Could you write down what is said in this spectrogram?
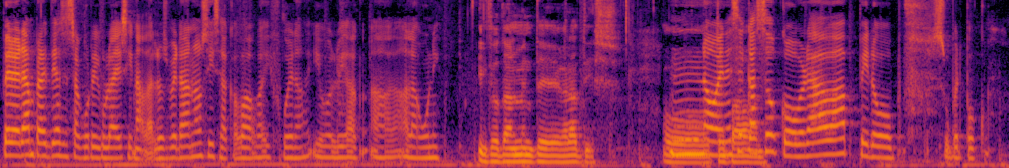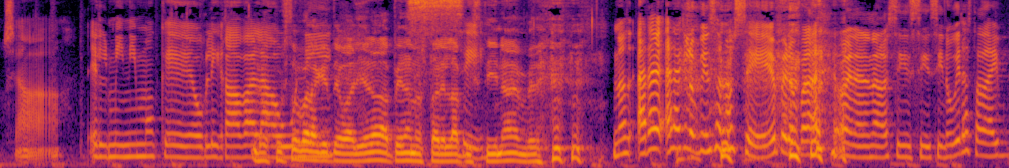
Pero eran prácticas extracurriculares y nada, los veranos y se acababa y fuera y volvía a- a la uni. Y totalmente gratis. ¿O No, en ese pagaban? caso cobraba, pero súper poco. O sea, el mínimo que obligaba a la justo uni... para que te valiera la pena no estar en la Sí. piscina en vez de... No, ahora, ahora que lo pienso no sé, ¿eh? pero para... Bueno, no, sí, sí, si no hubiera estado ahí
